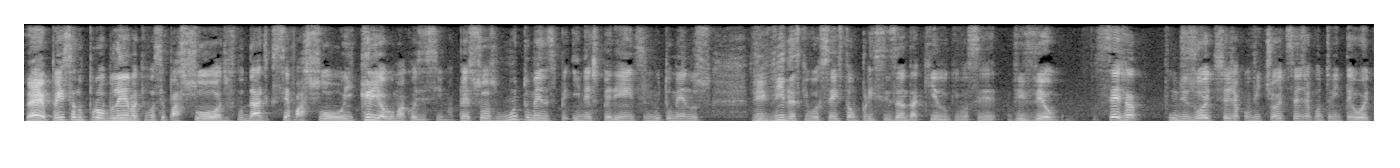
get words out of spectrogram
velho, pensa no problema que você passou, a dificuldade que você passou e cria alguma coisa em cima. Pessoas muito menos inexperientes, muito menos vividas que você estão precisando daquilo que você viveu, seja com 18, seja com 28, seja com 38.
